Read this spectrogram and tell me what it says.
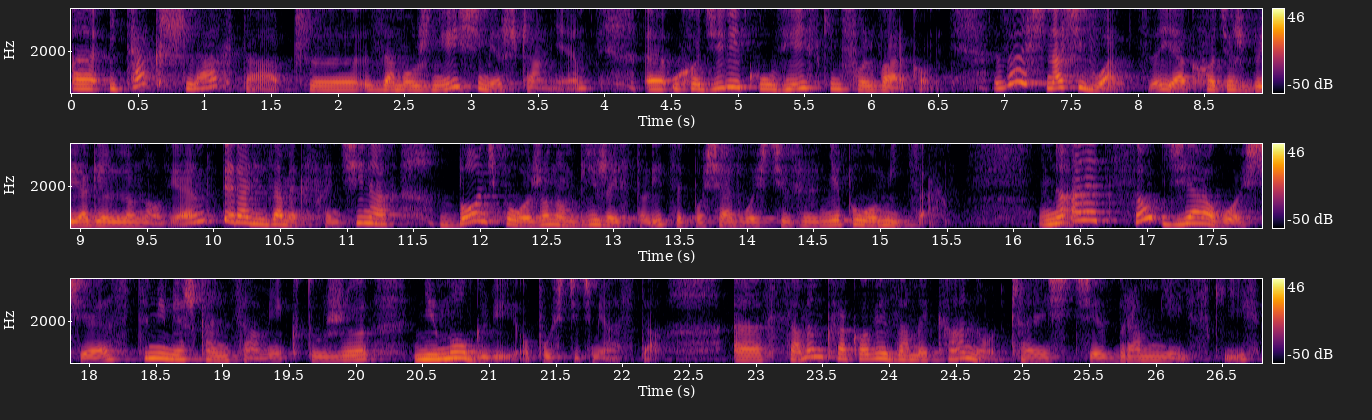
E, I tak szlachta czy zamożniejsi mieszczanie e, uchodzili ku wiejskim folwarkom, zaś nasi władcy, jak chociażby Jagiellonowie, wybierali zamek w Chęcinach bądź położoną bliżej stolicy posiadłość w Niepołomicach. No ale co działo się z tymi mieszkańcami, którzy nie mogli opuścić miasta? E, w samym Krakowie zamykano część bram miejskich,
